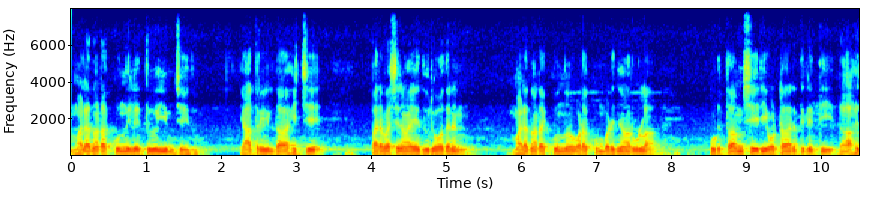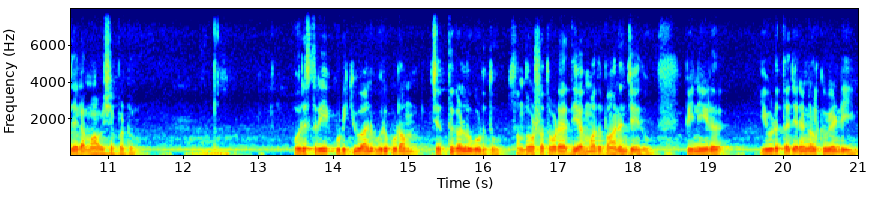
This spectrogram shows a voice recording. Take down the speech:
മലനടക്കുന്നിലെത്തുകയും ചെയ്തു. യാത്രയിൽ ദാഹിച്ച് പരവശനായ ദുര്യോധനൻ മലനടക്കുന്ന് വടക്കും പടിഞ്ഞാറുള്ള കുടുത്താംശ്ശേരി കൊട്ടാരത്തിലെത്തി ദാഹജലം ആവശ്യപ്പെട്ടു. ഒരു സ്ത്രീ കുടിക്കുവാൻ ഒരു കുടം ചെത്തുകള്ളു കൊടുത്തു. സന്തോഷത്തോടെ അദ്ദേഹം അത് പാനം ചെയ്തു. പിന്നീട് ഇവിടുത്തെ ജനങ്ങൾക്ക് വേണ്ടി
